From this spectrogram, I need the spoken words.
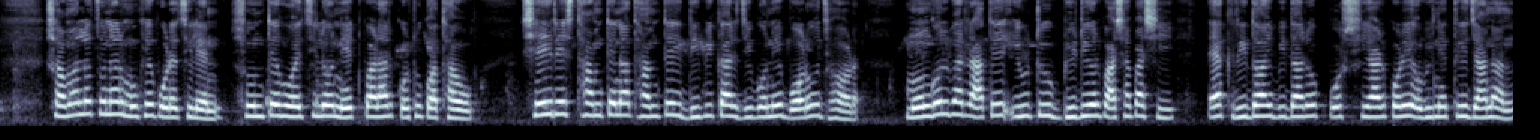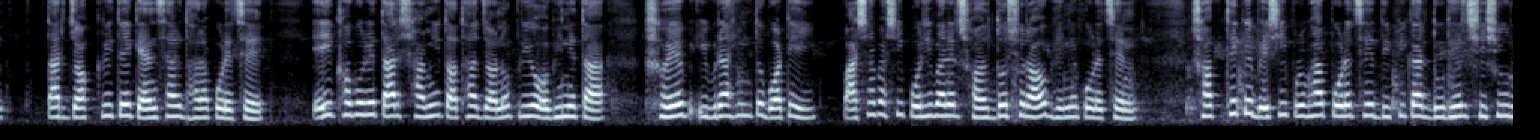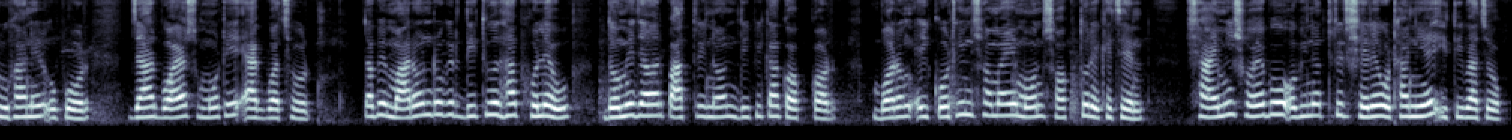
সমালোচনার মুখে পড়েছিলেন। শুনতে হয়েছিল নেটপাড়ার কটু কথাও। সেই রেশ থামতে না থামতেই দীপিকার জীবনে বড় ঝড়। মঙ্গলবার রাতে ইউটিউব ভিডিওর পাশাপাশি এক হৃদয় বিদারক পোস্ট শেয়ার করে অভিনেত্রী জানান, তার যকৃতে ক্যান্সার ধরা পড়েছে। এই খবরে তার স্বামী তথা জনপ্রিয় অভিনেতা শোয়েব ইব্রাহিম তো বটেই, পাশাপাশি পরিবারের সদস্যরাও ভেঙে পড়েছেন। সবথেকে বেশি প্রভাব পড়েছে দীপিকার দুধের শিশু রুহানের ওপর, যার বয়স মোটে এক বছর। তবে মারণ রোগের দ্বিতীয় ধাপ হলেও দমে যাওয়ার পাত্রী নন দীপিকা কক্কর, বরং এই কঠিন সময়ে মন শক্ত রেখেছেন। স্বামী শোয়েবও অভিনেত্রীর সেরে ওঠা নিয়ে ইতিবাচক।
